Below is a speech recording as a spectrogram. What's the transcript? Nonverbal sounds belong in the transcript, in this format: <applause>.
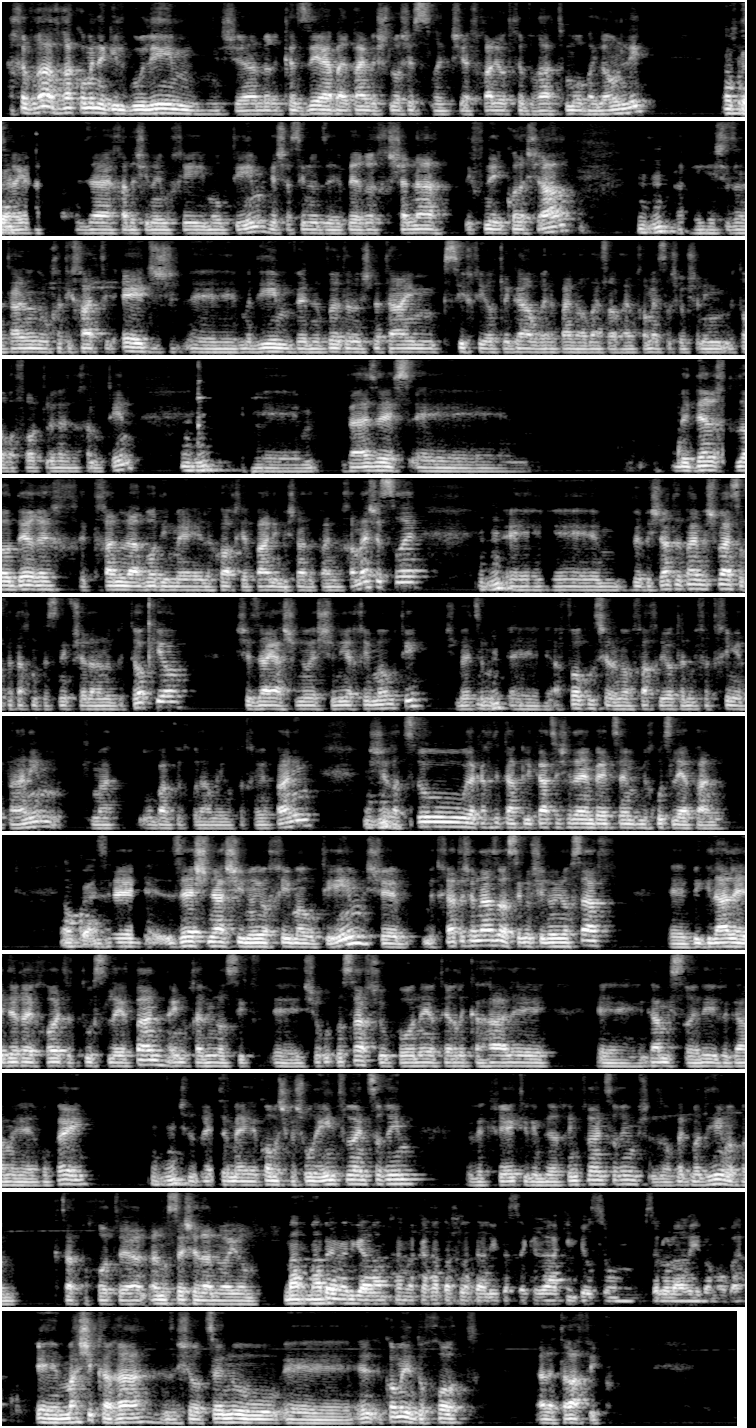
החברה עברה כל מיני גלגולים שהמרכזי היה ב-2013, כשהיא הפכה להיות חברת mobile only, okay. שזה היה זה היה אחד השינויים הכי מהותיים, שעשינו את זה בערך שנה לפני כל השאר, mm-hmm. שזה נתן לנו חתיכת אדג' אה, מדהים ונובע לנו שנתיים פסיכיות לגמרי, 2014-2015, שהיו שנים מטורפות לחלוטין. Mm-hmm. ואז בדרך לא דרך התחלנו לעבוד עם לקוח יפני בשנת 2015, Mm-hmm. ובשנת 2017 פתחנו את הסניף שלנו בטוקיו, שזה היה השינוי השני הכי מהותי, שבעצם mm-hmm. הפוקוס שלנו הפך להיות על מפתחים יפנים, כמעט רובם ככולם היו מפתחים יפנים, mm-hmm. שרצו לקחת את האפליקציה שלהם בעצם מחוץ ליפן. אוקיי. Okay. זה, זה שני השינויים הכי מהותיים, שבתחילת השנה הזו עשינו שינוי נוסף, בגלל היעדר היכולת לטוס ליפן, היינו חייבים להוסיף אה, שירות נוסף שהוא פונה יותר לקהל אה, גם ישראלי וגם אירופאי, mm-hmm. שזה בעצם כל מה שקשור לאינפלואנסרים וקריאייטיבים דרך אינפלואנסרים, שזה עובד מדהים, אבל קצת פחות הנושא שלנו היום. מה, מה באמת גרם לכם לקחת החלטה להתעסק רק עם פרסום סלולרי במובייל? מה שקרה זה שהוצאנו כל מיני דוחות על הטראפיק.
